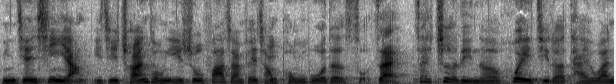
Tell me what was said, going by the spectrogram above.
民间信仰以及传统艺术发展非常蓬勃的所在，在这里呢汇集了台湾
